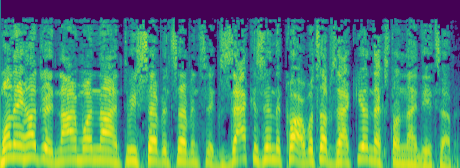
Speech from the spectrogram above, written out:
1-800-919-3776. Zach is in the car. What's up, Zach? You're next on 98.7.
